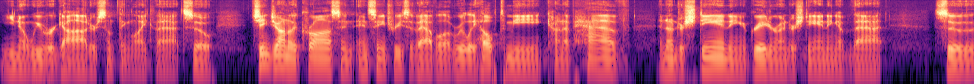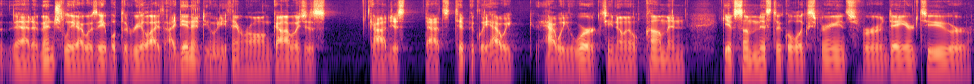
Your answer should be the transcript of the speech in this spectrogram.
you know, we were God or something like that. So St. John of the Cross and, and St. Teresa of Avila really helped me kind of have an understanding, a greater understanding of that, so that eventually I was able to realize I didn't do anything wrong. God was just God just that's typically how he how he works. You know, he'll come and give some mystical experience for a day or two or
